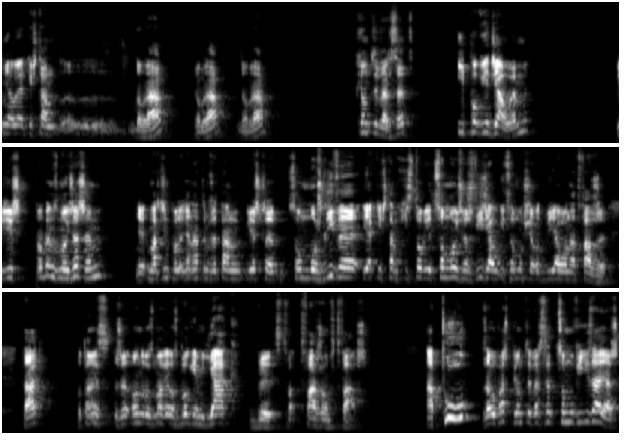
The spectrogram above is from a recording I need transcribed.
miał jakieś tam. E, dobra, Dobra, dobra. Piąty werset. I powiedziałem, widzisz, problem z Mojżeszem, Marcin, polega na tym, że tam jeszcze są możliwe jakieś tam historie, co Mojżesz widział i co mu się odbijało na twarzy, tak? Bo tam jest, że on rozmawiał z Bogiem jakby twarzą w twarz. A tu, zauważ piąty werset, co mówi Izajasz.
